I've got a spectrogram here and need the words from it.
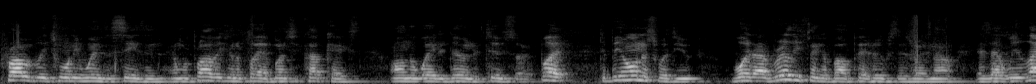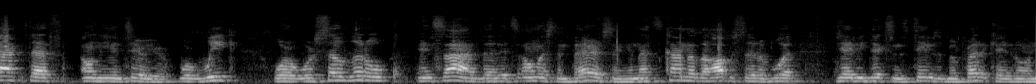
probably 20 wins a season, and we're probably going to play a bunch of cupcakes on the way to doing it too, sir. But to be honest with you, what I really think about Pitt Hoops is right now is that we lack depth on the interior. We're weak. We're, we're so little inside that it's almost embarrassing, and that's kind of the opposite of what Jamie Dixon's teams have been predicated on.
